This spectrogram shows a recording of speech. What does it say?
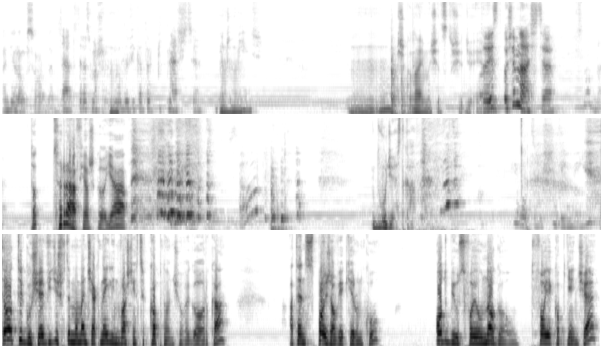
A nie longswordem. A to teraz masz modyfikator 15. Znaczy Mhm. 5. Mhm, Przekonajmy się, co tu się dzieje. To jest 18. Słabe. To trafiasz go, ja... Co? Dwudziestka. To ty, Gusie, widzisz w tym momencie, jak Neilin właśnie chce kopnąć owego orka, a ten spojrzał w jej kierunku, odbił swoją nogą twoje kopnięcie,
